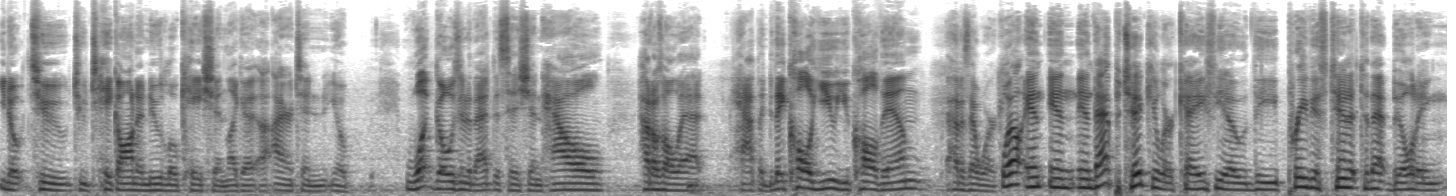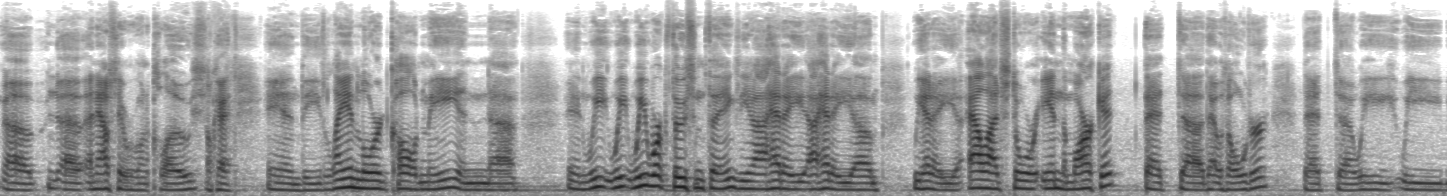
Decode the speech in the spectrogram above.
you know, to to take on a new location like a, a Ironton, you know, what goes into that decision? How how does all that happen? Do they call you? You call them? How does that work? Well, in, in, in that particular case, you know, the previous tenant to that building uh, uh, announced they were going to close. Okay. And the landlord called me, and uh, and we, we, we worked through some things. You know, I had a I had a um, we had a Allied store in the market that uh, that was older that uh, we we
